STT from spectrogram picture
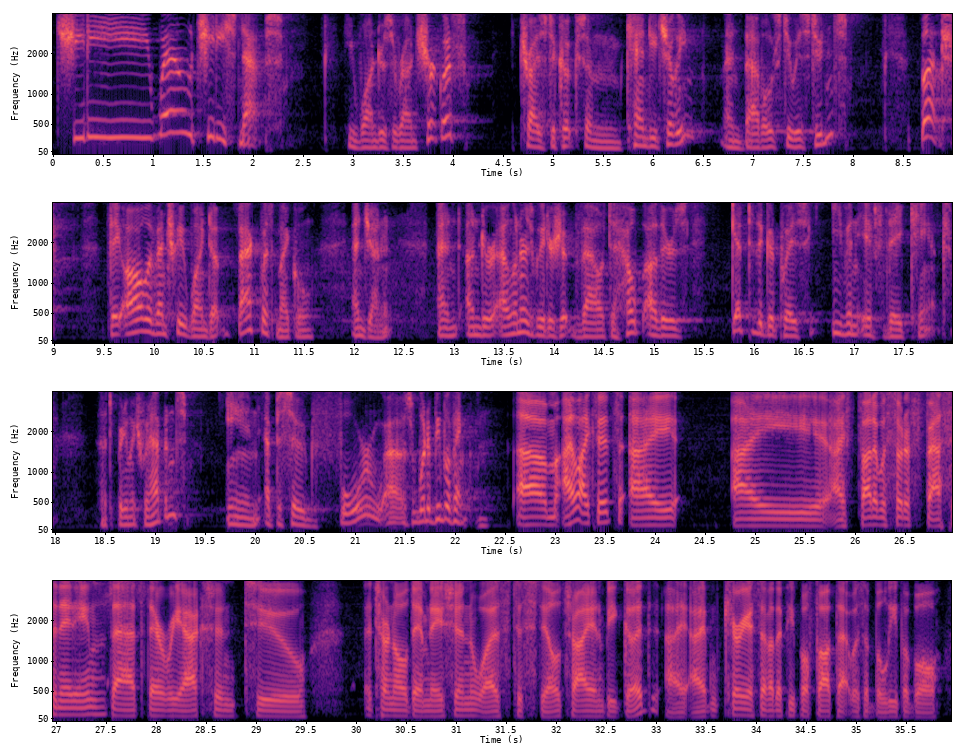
Chidi, well, Chidi snaps. He wanders around shirtless, tries to cook some candy chili, and babbles to his students. But they all eventually wind up back with Michael and Janet, and under Eleanor's leadership, vow to help others get to the good place even if they can't. That's pretty much what happens in episode four. Uh, so, what do people think? Um, I liked it. I I I thought it was sort of fascinating that their reaction to eternal damnation was to still try and be good. I, I'm curious if other people thought that was a believable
